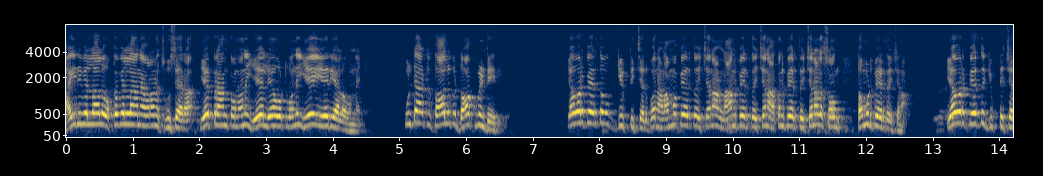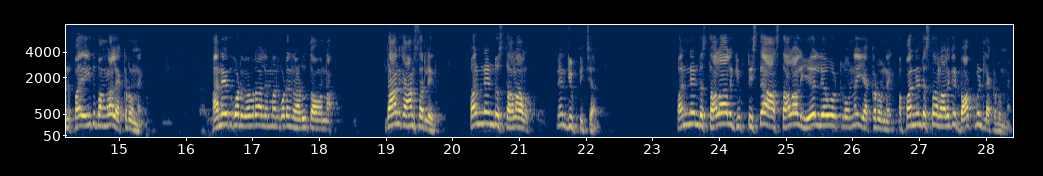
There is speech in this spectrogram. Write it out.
ఐదు విల్లాలు ఒక విల్లా అని ఎవరైనా చూసారా ఏ ప్రాంతంలోనే ఏ లేఅవుట్లోనే ఏ ఏరియాలో ఉన్నాయి? ఉంటే అట్ల తాలూకు డాక్యుమెంట్ ఏది? ఎవరి పేరుతో గిఫ్ట్ ఇచ్చాను? పోనీ వాళ్ళ అమ్మ పేరుతో ఇచ్చాను? వాళ్ళ నాన్న పేరుతో ఇచ్చాను? అతని పేరుతో ఇచ్చాను? వాళ్ళ సో తమ్ముడు పేరుతో ఇచ్చాను? ఎవరి పేరుతో గిఫ్ట్ ఇచ్చాను? పై ఐదు బంగ్లాలు ఎక్కడ ఉన్నాయి అనేది కూడా వివరాలు ఇమ్మని కూడా నేను అడుగుతా ఉన్నా. దానికి ఆన్సర్ లేదు. పన్నెండు స్థలాలు నేను గిఫ్ట్ ఇచ్చాను. పన్నెండు స్థలాలు గిఫ్ట్ ఇస్తే ఆ స్థలాలు ఏ లేఅవుట్లో ఉన్నాయి ఎక్కడ ఉన్నాయి? ఆ పన్నెండు స్థలాలకి డాక్యుమెంట్లు ఎక్కడ ఉన్నాయి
